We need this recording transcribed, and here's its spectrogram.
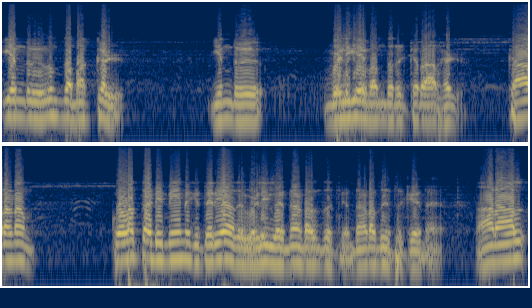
என்று இருந்த மக்கள் இன்று வெளியே வந்திருக்கிறார்கள். காரணம் குளத்தடி மீனுக்கு தெரியாது வெளியில என்ன நடந்து நடந்துட்டு இருக்கேன்னு ஆனால்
